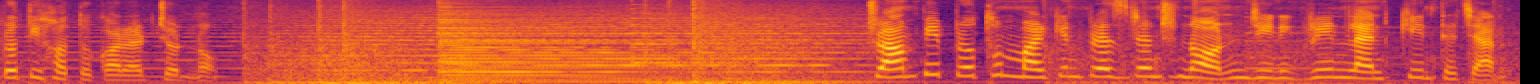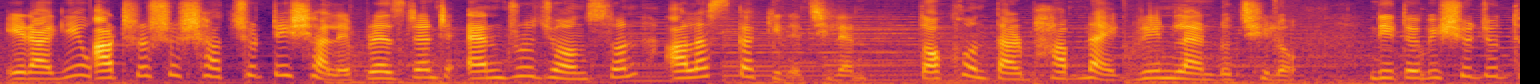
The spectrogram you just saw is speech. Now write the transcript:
প্রতিহত করার জন্য। ট্রাম্পই প্রথম মার্কিন প্রেসিডেন্ট নন, যিনি গ্রিনল্যান্ড কিনতে চান। এর আগে আঠারোশো সাতষট্টি সালে প্রেসিডেন্ট অ্যান্ড্রু জনসন আলাস্কা কিনেছিলেন। তখন তার ভাবনায় গ্রিনল্যান্ডও ছিল। দ্বিতীয় বিশ্বযুদ্ধ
